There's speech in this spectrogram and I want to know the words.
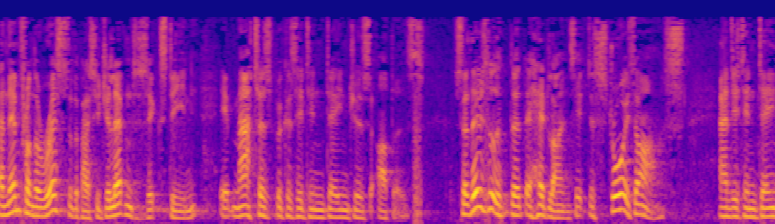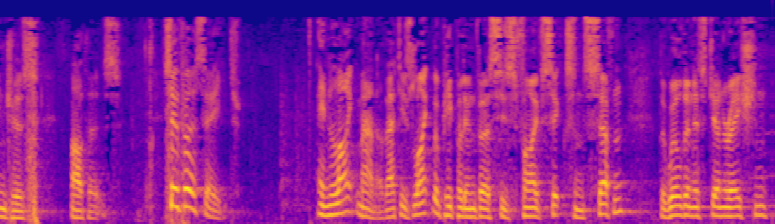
And then from the rest of the passage, 11 to 16, it matters because it endangers others. So those are the, the, headlines. It destroys us and it endangers others. So verse 8. In like manner, that is like the people in verses 5, 6 and 7, the wilderness generation,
